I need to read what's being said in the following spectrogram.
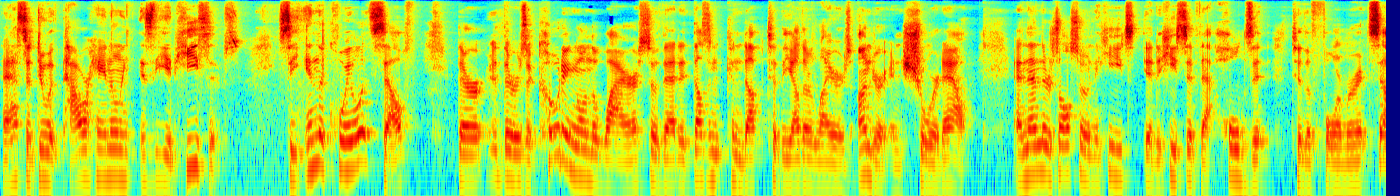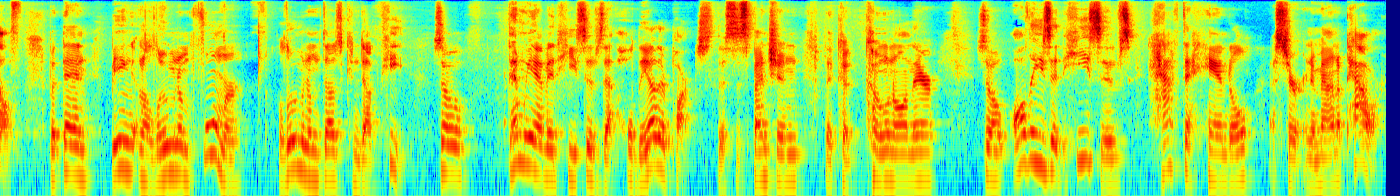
that has to do with power handling is the adhesives. See, in the coil itself, there, there is a coating on the wire so that it doesn't conduct to the other layers under it and short out. And then there's also an adhesive that holds it to the former itself. But then, being an aluminum former, aluminum does conduct heat. So then we have adhesives that hold the other parts, the suspension, the cone on there. So all these adhesives have to handle a certain amount of power.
